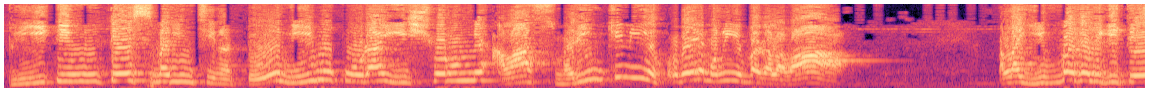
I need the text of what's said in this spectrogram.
ప్రీతి ఉంటే స్మరించినట్టు నీవు కూడా ఈశ్వరుణ్ణి అలా స్మరించి నీ హృదయమును ఇవ్వగలవా? అలా ఇవ్వగలిగితే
